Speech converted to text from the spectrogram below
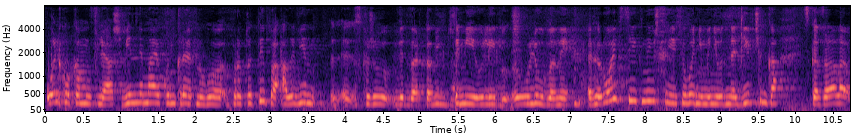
Олько камуфляж, він не має конкретного прототипа, але він, е, скажу відверто, це мій улюблений герой в цій книжці. І сьогодні мені одна дівчинка сказала,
